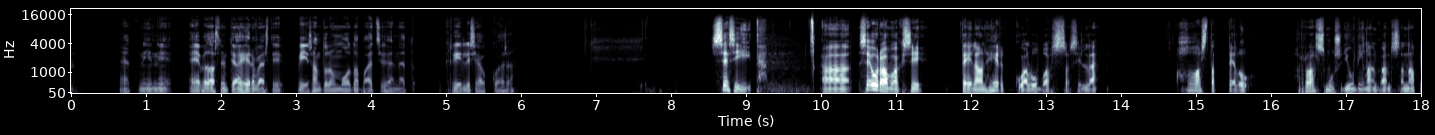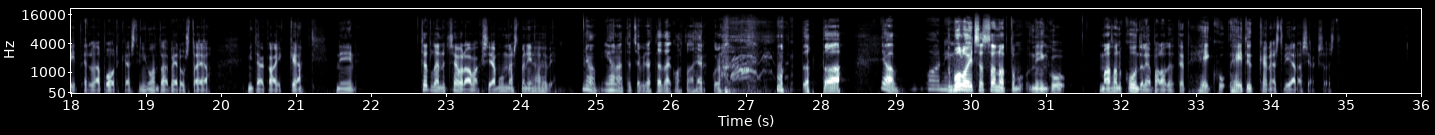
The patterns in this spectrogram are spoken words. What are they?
Et niin, niin eipä tos nyt ihan hirveästi viisantunut muuta paitsi sen, että grillis joukkueeseen. Se siitä. Seuraavaksi teillä on herkkua luvassa, sillä haastattelu Rasmus Junilan kanssa Napit edellä podcastin juontaja ja perustaja, mitä kaikkea, niin se tulee nyt seuraavaksi ja mun mielestä meni ihan hyvin. Joo, ihanaa, että et sä pidät tätä kohtaa herkkuna. Mutta tota, joo. O, niin, No, mulla on itse asiassa sanottu niin kuin Mä oon saanut kuuntelijapalautetta, että hei, ku, hei tykkää näistä vierasjaksoista.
